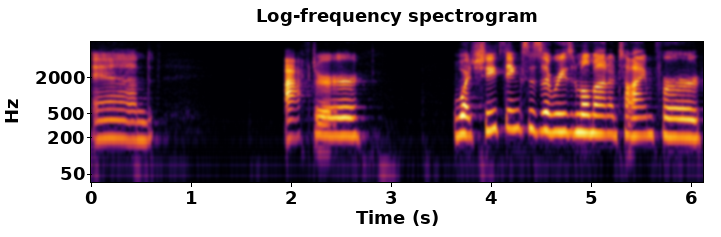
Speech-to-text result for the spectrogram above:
and after what she thinks is a reasonable amount of time for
